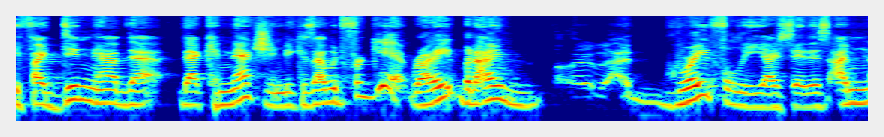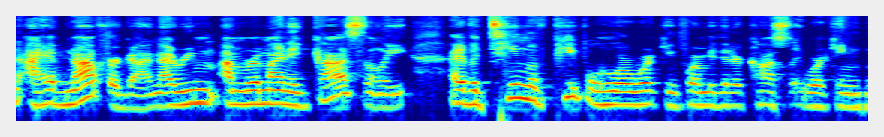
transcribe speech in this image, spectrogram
if I didn't have that that connection because I would forget right? But I uh, gratefully I say this I'm I have not forgotten. I rem, I'm reminded constantly I have a team of people who are working for me that are constantly working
